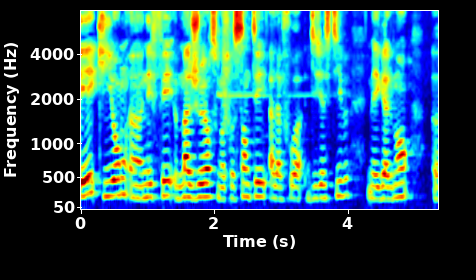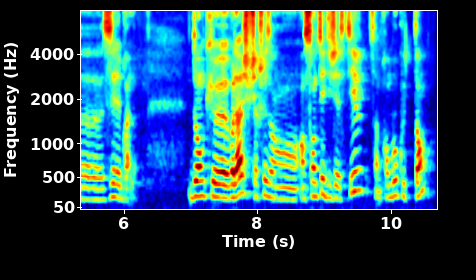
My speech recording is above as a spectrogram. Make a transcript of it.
et qui ont un effet majeur sur notre santé à la fois digestive mais également euh, cérébrale. Donc euh, voilà, je suis chercheuse en, santé digestive, ça me prend beaucoup de temps.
